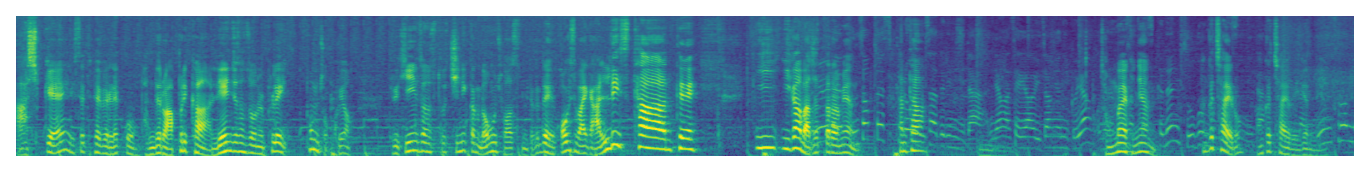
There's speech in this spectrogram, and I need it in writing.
아쉽게 1세트 패배를 했고 반대로 아프리카 리엔즈 선수 오늘 플레이 폼 좋고요. 그리고 기인 선수도 진입각 너무 좋았습니다. 근데 거기서 만약에 알리스타한테 이 이가 맞았다라면 한타? 안녕하세요 이정현이고요. 정말 그냥 한 끗 차이로 한 끗 차이로 이겼네요. 함께합니다.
